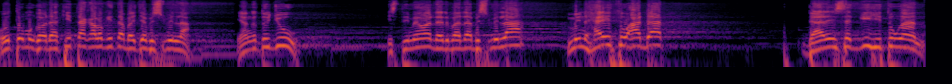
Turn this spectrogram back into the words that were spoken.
untuk menggoda kita kalau kita baca bismillah. Yang ketujuh istimewa daripada bismillah min haitsu adat. Dari segi hitungan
